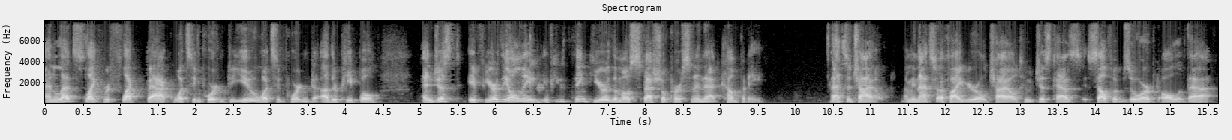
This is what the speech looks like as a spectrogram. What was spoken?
And let's like reflect back what's important to you, what's important to other people. And just if you're the only, if you think you're the most special person in that company, that's a child I mean, that's a five year old child who just has self absorbed all of that.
